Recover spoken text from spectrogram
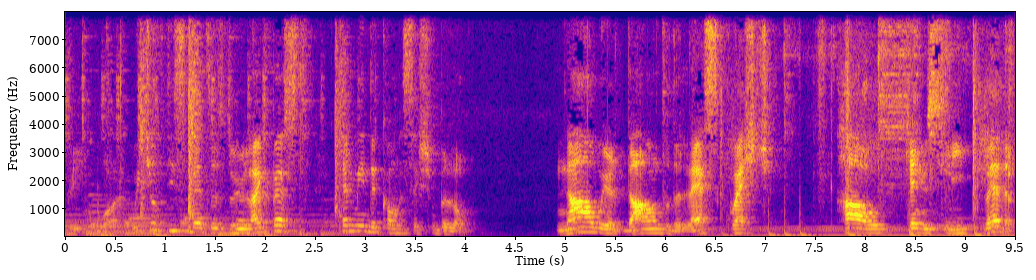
dream world. Which of these methods do you like best? Tell me in the comment section below. Now we're down to the last question. How can you sleep better?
